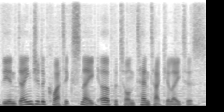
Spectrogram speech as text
the endangered aquatic snake Erpeton tentaculatus.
